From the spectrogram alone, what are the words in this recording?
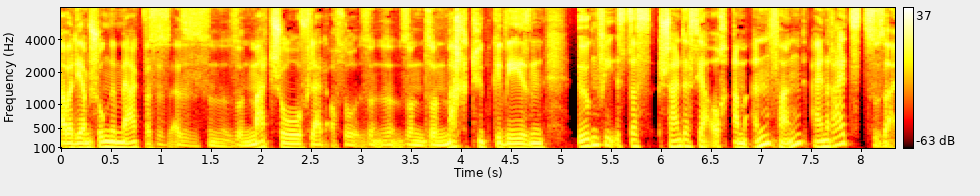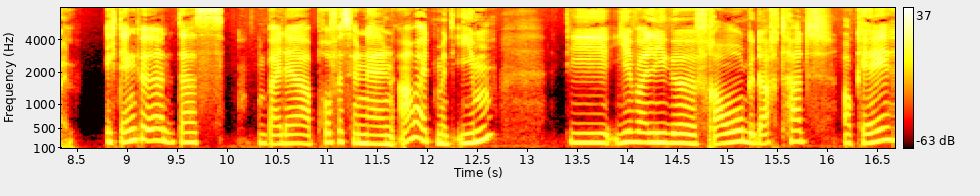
aber die haben schon gemerkt, was ist, also es ist so ein Macho, vielleicht auch so, so, so, so ein Machttyp gewesen. Irgendwie ist das, scheint das ja auch am Anfang ein Reiz zu sein. Ich denke, dass bei der professionellen Arbeit mit ihm die jeweilige Frau gedacht hat, okay,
